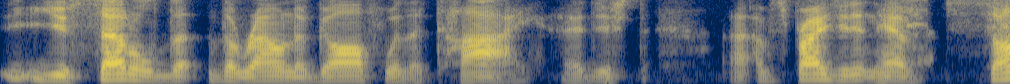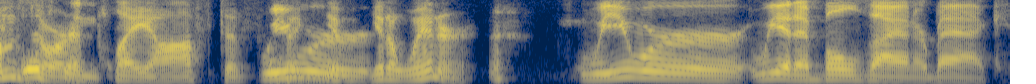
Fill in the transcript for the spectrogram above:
you settled the- round of golf with a tie. I just I'm surprised you didn't have some sort of Listen, playoff to, we to were- get a winner. we were we had a bullseye on our back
